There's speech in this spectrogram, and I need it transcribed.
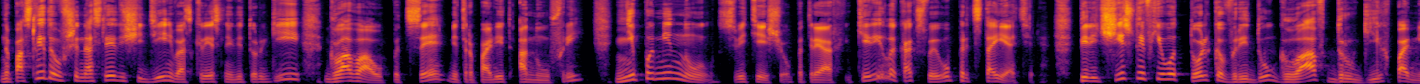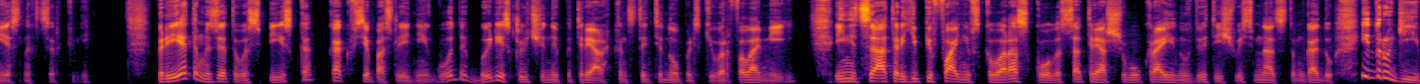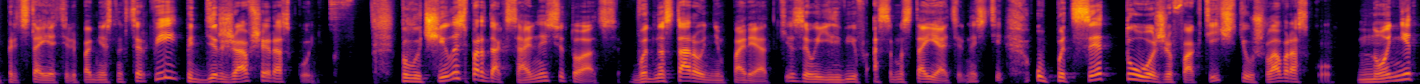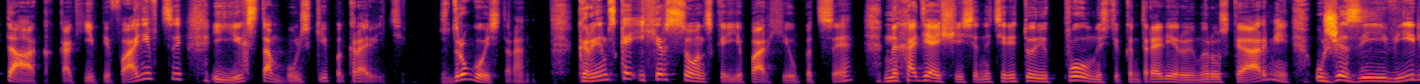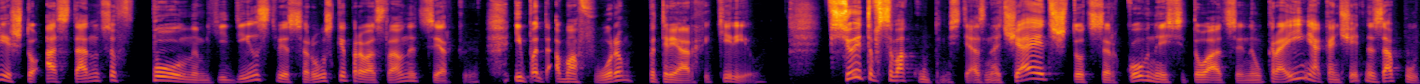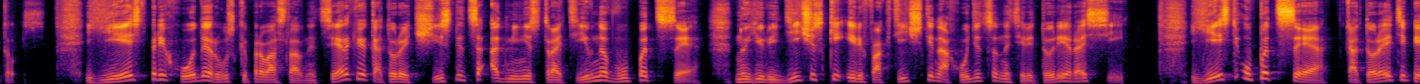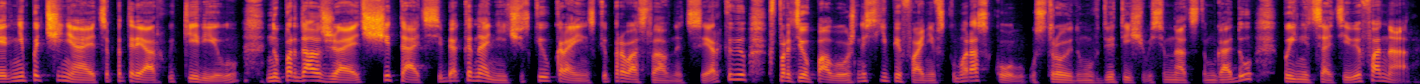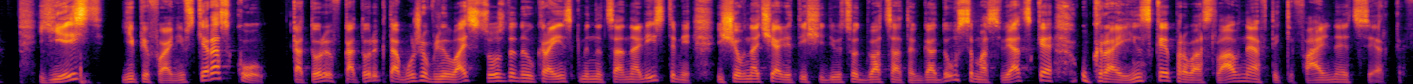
На последовавшей на следующий день воскресной литургии глава УПЦ, митрополит Ануфрий, не помянул святейшего патриарха Кирилла как своего предстоятеля, перечислив его только в ряду глав других поместных церквей. При этом из этого списка, как все последние годы, были исключены патриарх Константинопольский Варфоломей, инициатор Епифаневского раскола, сотрясшего Украину в 2018 году, и другие представители поместных церквей, поддержавшие раскольников. Получилась парадоксальная ситуация. В одностороннем порядке, заявив о самостоятельности, УПЦ тоже фактически ушла в раскол но не так, как епифаневцы и их стамбульские покровители. С другой стороны, Крымская и Херсонская епархии УПЦ, находящиеся на территории полностью контролируемой русской армии, уже заявили, что останутся в полном единстве с русской православной церковью и под амофором патриарха Кирилла. Все это в совокупности означает, что церковная ситуация на Украине окончательно запуталась. Есть приходы Русской Православной Церкви, которая числится административно в УПЦ, но юридически или фактически находится на территории России. Есть УПЦ, которая теперь не подчиняется патриарху Кириллу, но продолжает считать себя канонической украинской православной церковью в противоположность Епифаневскому расколу, устроенному в 2018 году по инициативе Фонара. Есть Епифаневский раскол, который, в который, к тому же, влилась созданная украинскими националистами еще в начале 1920-х годов самосвятская Украинская православная автокефальная церковь.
